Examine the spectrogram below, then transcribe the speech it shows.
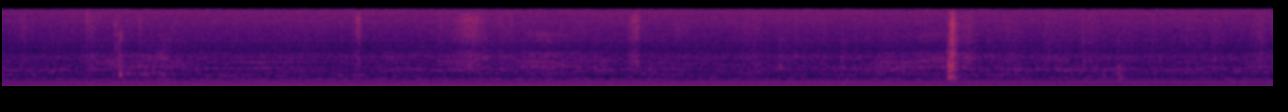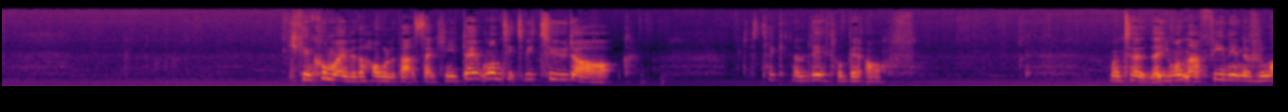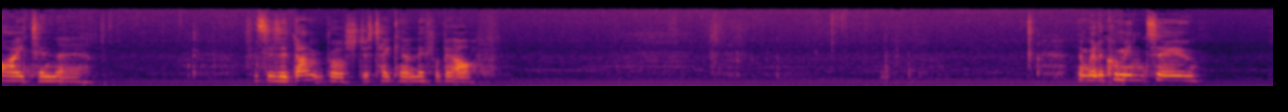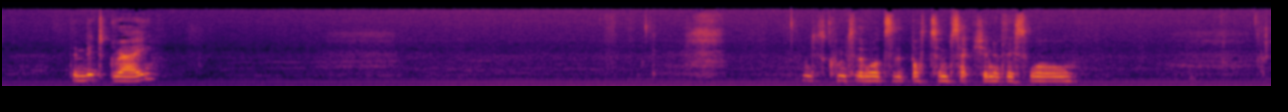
Come over the whole of that section. You don't want it to be too dark. Just taking a little bit off. You want, to, you want that feeling of light in there. This is a damp brush, just taking a little bit off. We're going to come into the mid and just come towards the bottom section of this wall.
